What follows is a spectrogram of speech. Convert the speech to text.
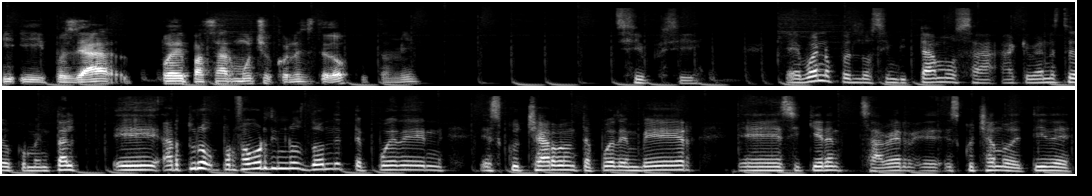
y, pues ya puede pasar mucho con este docu también. Sí, pues sí. Eh, bueno, pues los invitamos a, que vean este documental. Eh, Arturo, por favor, dinos dónde te pueden escuchar, dónde te pueden ver, eh, si quieren saber, escuchando de ti, de,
